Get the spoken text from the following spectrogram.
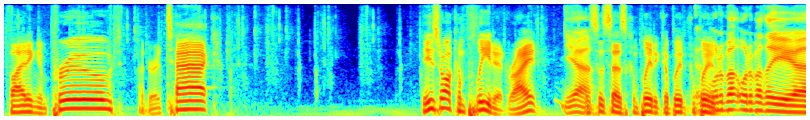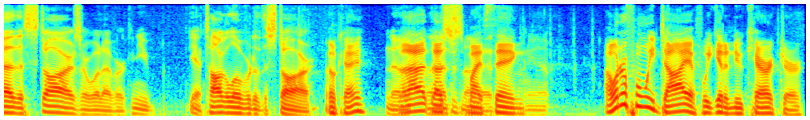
Fighting improved. Under attack. These are all completed, right? Yeah. That's what says. Completed. Completed. Completed. What about what about the uh, the stars or whatever? Can you yeah toggle over to the star? Okay. No, That- that's, just my it. thing. Yeah. I wonder if when we die, if we get a new character.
